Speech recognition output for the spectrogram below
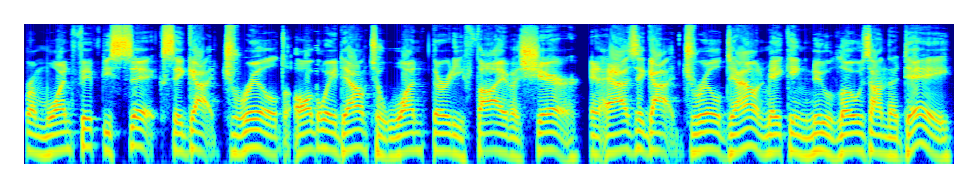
from 156 it got drilled all the way down to 135 a share and as it got drilled down making new lows on the day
